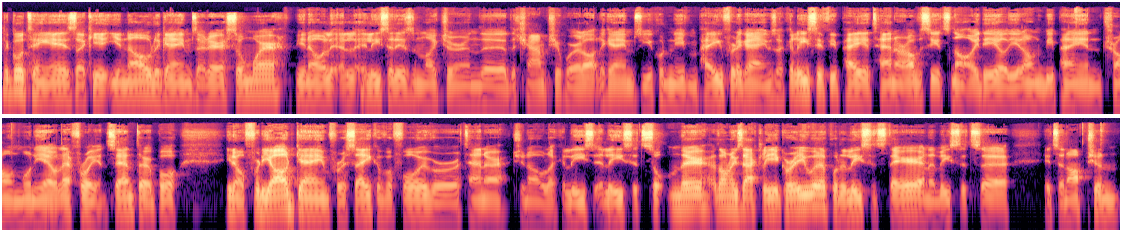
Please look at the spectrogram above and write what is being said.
the good thing is like you, you know the games are there somewhere. You know, at, at least it isn't like during the the championship where a lot of the games you couldn't even pay for the games. Like at least if you pay a tenner, obviously it's not ideal. You don't be paying throwing money out left, right, and center. But you know, for the odd game, for a sake of a five or a tenner, you know, like at least at least it's something there. I don't exactly agree with it, but at least it's there, and at least it's uh it's an option.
